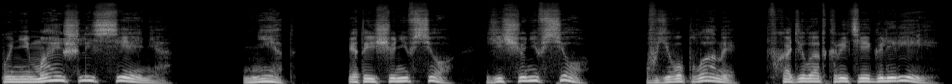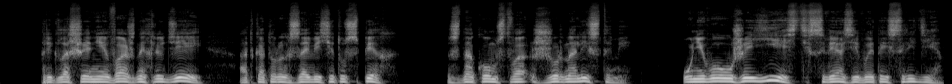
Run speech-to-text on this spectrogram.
Понимаешь ли, Сеня? Нет, это еще не все, еще не все. В его планы входило открытие галереи, приглашение важных людей, от которых зависит успех, знакомство с журналистами. У него уже есть связи в этой среде.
